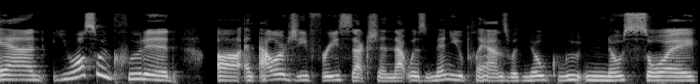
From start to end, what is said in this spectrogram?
And you also included uh, an allergy free section that was menu plans with no gluten, no soy,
